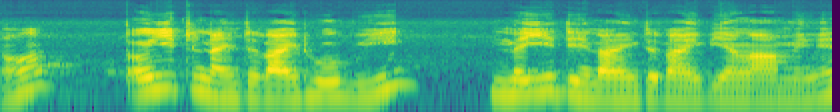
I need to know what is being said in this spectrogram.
နော်3ရစ်တင်တိုင်းတစ်တိုင်းထိုးပြီး2ရစ်တင်တိုင်းတစ်တိုင်းပြန်လာမယ်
